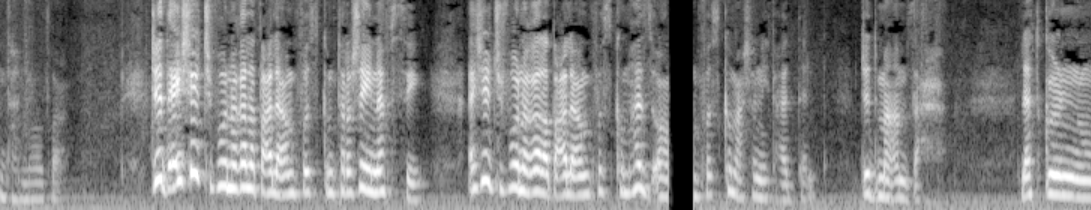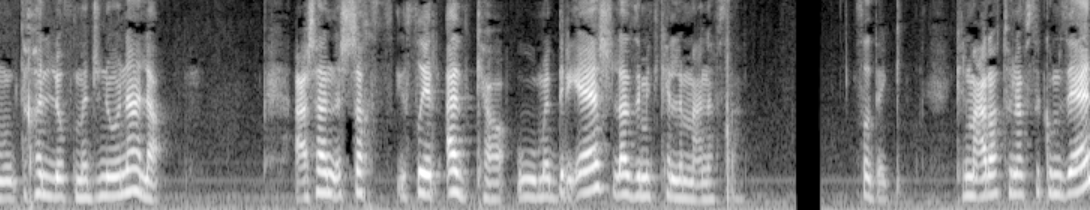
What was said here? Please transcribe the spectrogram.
انتهى الموضوع. جد أي شيء تشوفونه غلط على أنفسكم؟ ترى شيء نفسي. أي شيء تشوفونه غلط على أنفسكم؟ هزئوا أنفسكم عشان يتعدل. جد ما أمزح. لا تكون تخلف مجنونة لا. عشان الشخص يصير أذكى ومدري إيش لازم يتكلم مع نفسه. صدق. كل ما عرفتوا نفسكم زين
